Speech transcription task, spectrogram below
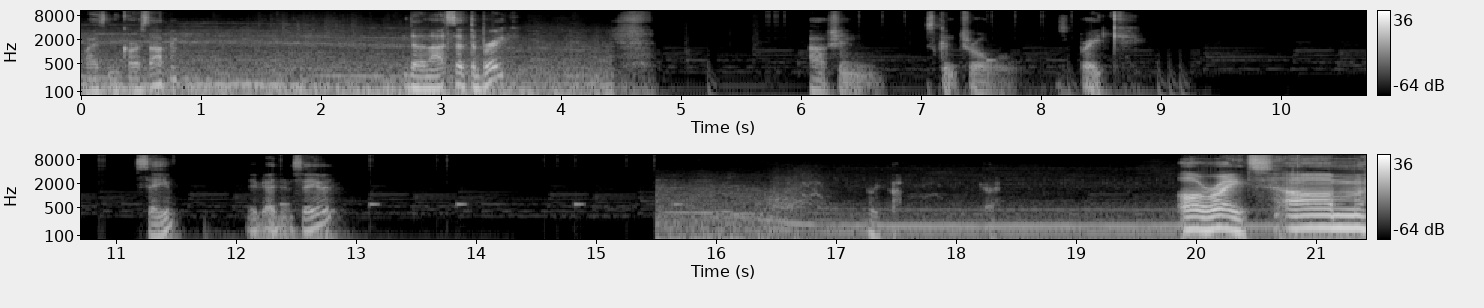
Why isn't the car stopping? Did I not set the brake? Options, controls, brake. Save? Maybe I didn't save it? Here we go. Okay. All right. Um.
